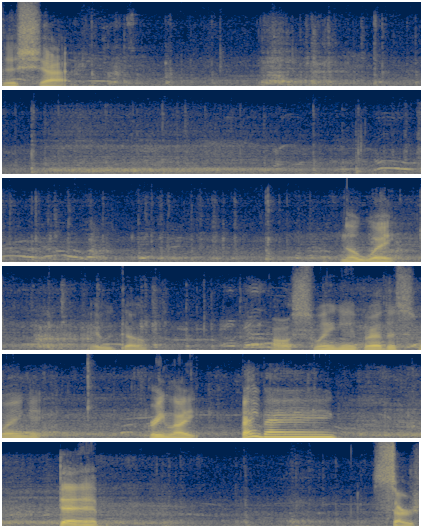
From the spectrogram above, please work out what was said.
Good shot. No way. There we go. Oh, swing it, brother. Swing it. Green light. Bang, bang. Dab. Surf.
